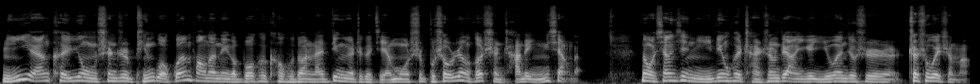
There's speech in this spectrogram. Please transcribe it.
你依然可以用甚至苹果官方的那个播客客户端来订阅这个节目，是不受任何审查的影响的。那我相信你一定会产生这样一个疑问，就是这是为什么？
